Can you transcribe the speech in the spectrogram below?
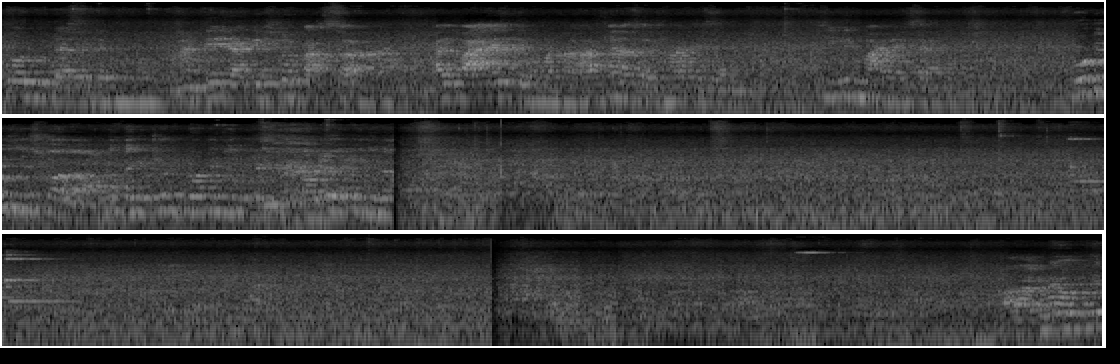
అసలు అంటే నాకు ఇష్టం ఫస్ట్ అది పారేస్తే మొన్న అట్లా అసలు మానేశాను. చికెన్ మానేశాను. ప్రోటీన్స్ తీసుకోవాలా? అన్నం తగ్గించుకొని ప్రోటీన్స్ అక్కడే ఉంది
